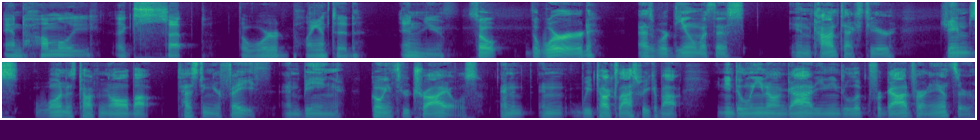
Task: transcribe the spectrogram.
and humbly accept the word planted in you. So the word, as we're dealing with this in context here, James one is talking all about testing your faith and being going through trials. And and we talked last week about you need to lean on God. You need to look for God for an answer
